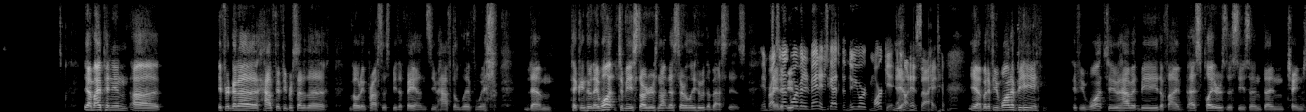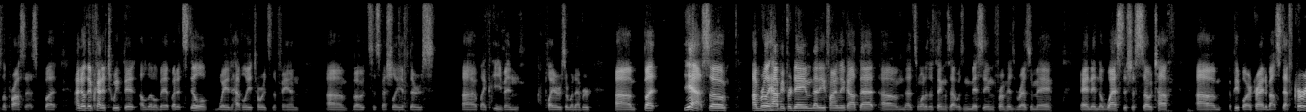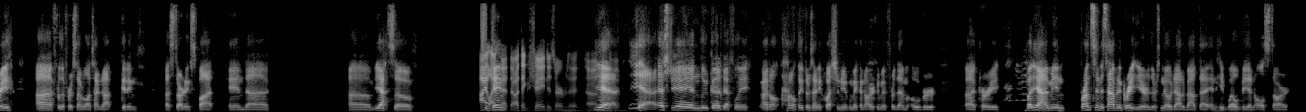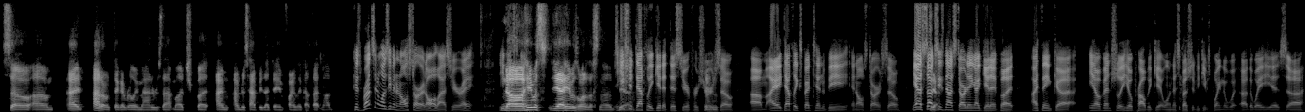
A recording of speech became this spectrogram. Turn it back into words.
Yeah, my opinion. Uh, if you're gonna have fifty percent of the voting process be the fans, you have to live with them picking who they want to be starters, not necessarily who the best is. And Brunson and has you, more of an advantage. He's got the New York market yeah. on his side. yeah, but if you want to be if you want to have it be the five best players this season, then change the process. But I know they've kind of tweaked it a little bit, but it's still weighed heavily towards the fan um, votes, especially if there's uh, like even players or whatever. Um, but yeah, so I'm really happy for Dame that he finally got that. Um, that's one of the things that was missing from his resume. And in the West, it's just so tough. Um, people are crying about Steph Curry uh, for the first time in a long time not getting a starting spot. And uh, um, yeah, so I like Dame, that though. I think Shai deserves it. Uh, yeah, yeah. SGA and Luka definitely. I don't. I don't think there's any question you can make an argument for them over uh, Curry. But yeah, I mean Brunson is having a great year. There's no doubt about that, and he will be an All Star. So um, I I don't think it really matters that much, but I'm I'm just happy that Dame finally got that nod. Because Brunson wasn't even an All Star at all last year, right? He no, he was. Yeah, he was one of the snubs. He yeah. should definitely get it this year for sure. Mm-hmm. So, um, I definitely expect him to be an all star. So, yeah, sucks yeah. he's not starting. I get it, but I think uh, you know, eventually he'll probably get one, especially if he keeps playing the way, uh, the way he is. Uh,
